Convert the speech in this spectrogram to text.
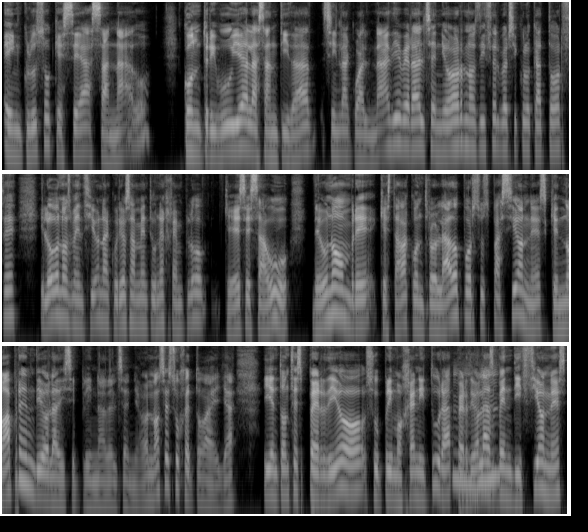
e incluso que sea sanado contribuye a la santidad sin la cual nadie verá al Señor, nos dice el versículo 14, y luego nos menciona curiosamente un ejemplo que es Esaú, de un hombre que estaba controlado por sus pasiones, que no aprendió la disciplina del Señor, no se sujetó a ella y entonces perdió su primogenitura, perdió las bendiciones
